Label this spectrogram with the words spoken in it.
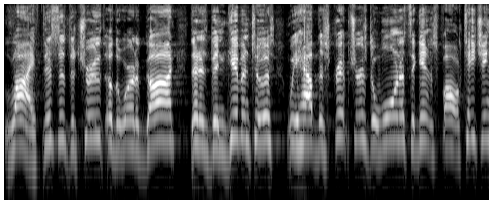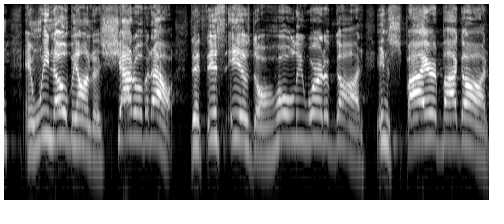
life. This is the truth of the Word of God that has been given to us. We have the scriptures to warn us against false teaching, and we know beyond a shadow of a doubt that this is the holy Word of God, inspired by God,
